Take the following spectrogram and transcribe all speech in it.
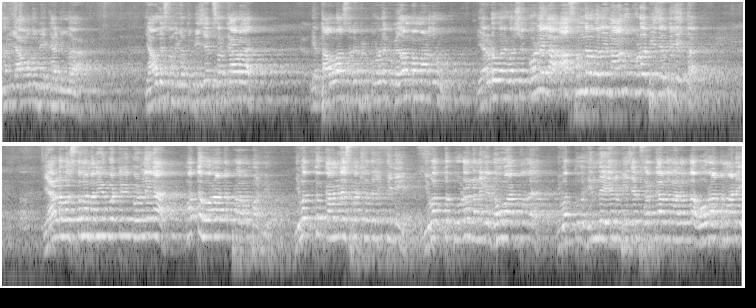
ನನಗೆ ಯಾವುದು ಬೇಕಾಗಿಲ್ಲ. ಯಾವುದೇ ಸಲ ಇವತ್ತು ಬಿಜೆಪಿ ಸರ್ಕಾರ ತಾವ ಸರ್ಟಿಫಿಕೇಟ್ ಕೊಡ್ಲಿಕ್ಕೆ ವಿಳಂಬ ಮಾಡಿದ್ರು. ಎರಡೂವರೆ ವರ್ಷ ಕೊಡಲಿಲ್ಲ ಆ ಸಂದರ್ಭದಲ್ಲಿ ನಾನು ಕೂಡ ಬಿಜೆಪಿಗೆ ಇದ್ದ. ಎರಡು ವರ್ಷದ ಮನೆಗೆ ಕೊಟ್ಟಿವಿ ಕೊಡಲಿಲ್ಲ ಮತ್ತೆ ಹೋರಾಟ ಪ್ರಾರಂಭ ಮಾಡಿದ್ವಿ ಇವತ್ತು ಕಾಂಗ್ರೆಸ್ ಪಕ್ಷದಲ್ಲಿ ಇದ್ದೀನಿ. ಇವತ್ತು ಕೂಡ ನನಗೆ ನೋವಾಗ್ತದೆ. ಇವತ್ತು ಹಿಂದೆ ಏನು ಬಿಜೆಪಿ ಸರ್ಕಾರದ ನಾವೆಲ್ಲ ಹೋರಾಟ ಮಾಡಿ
